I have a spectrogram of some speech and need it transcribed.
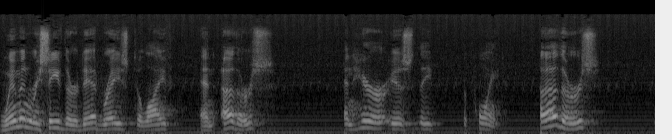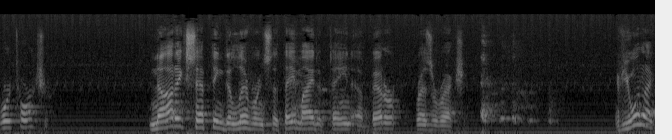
Women received their dead raised to life, and others and here is the, the point others were tortured, not accepting deliverance that they might obtain a better resurrection. If you want an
